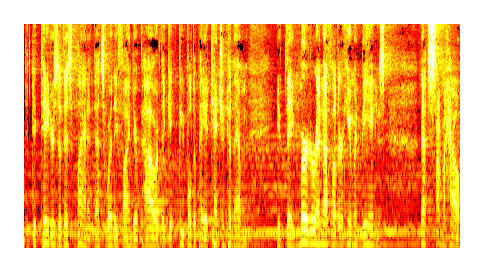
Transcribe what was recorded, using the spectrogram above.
The dictators of this planet, that's where they find their power. If they get people to pay attention to them, if they murder enough other human beings, that somehow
